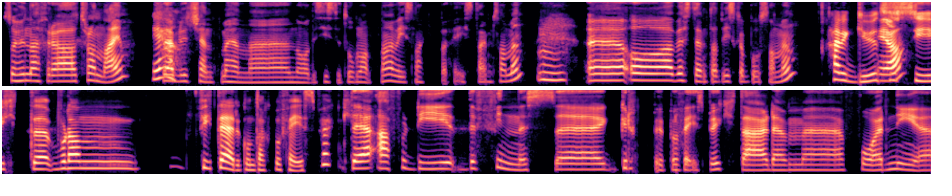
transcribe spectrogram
Så hun er fra Trondheim. Så jeg har blitt kjent med henne nå de siste to månedene. Vi snakket på FaceTime sammen. Mm. eh, og bestemt at vi skal bo sammen. Herregud, så sykt. eh, Hvordan fikk dere kontakt på Facebook? Det er fordi det finnes uh, grupper på Facebook der de uh, får nye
